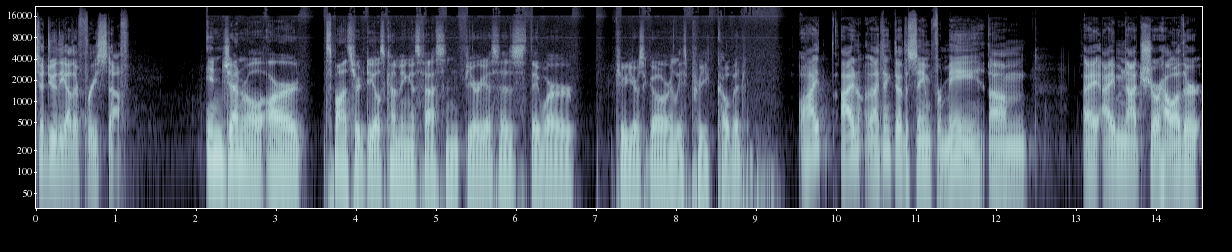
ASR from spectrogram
to do the other free stuff. In general, are sponsored deals coming as fast and furious as they were a few years ago, or at least pre-COVID? I I don't I think they're the same for me. Um, I, I'm not sure how other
